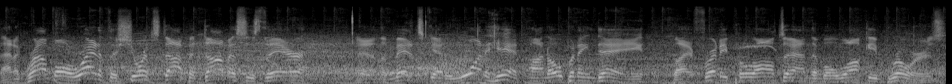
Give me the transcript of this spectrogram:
And a ground ball right at the shortstop, and Adames is there. And the Mets get one hit on opening day by Freddy Peralta and the Milwaukee Brewers.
